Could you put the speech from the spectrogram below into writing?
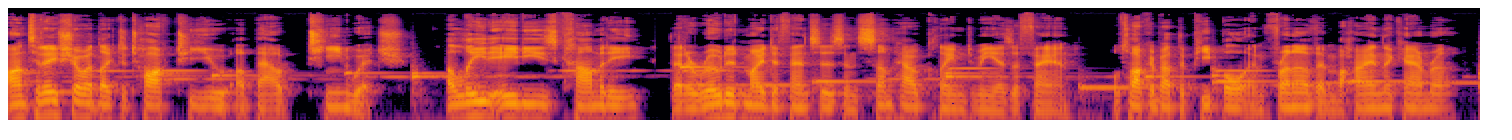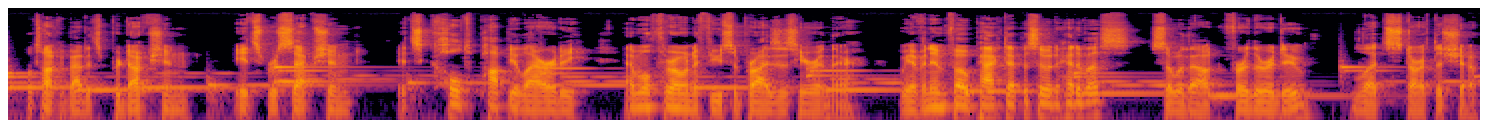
On today's show, I'd like to talk to you about Teen Witch, a late 80s comedy that eroded my defenses and somehow claimed me as a fan. We'll talk about the people in front of and behind the camera. We'll talk about its production, its reception, its cult popularity, and we'll throw in a few surprises here and there. We have an info packed episode ahead of us, so without further ado, let's start the show.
